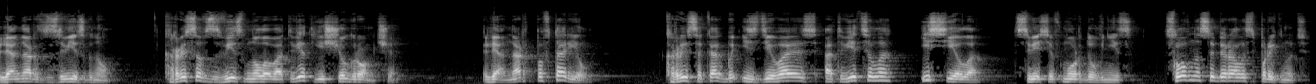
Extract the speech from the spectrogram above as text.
Леонард взвизгнул. Крыса взвизгнула в ответ еще громче. Леонард повторил. Крыса, как бы издеваясь, ответила и села, свесив морду вниз – словно собиралась прыгнуть.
